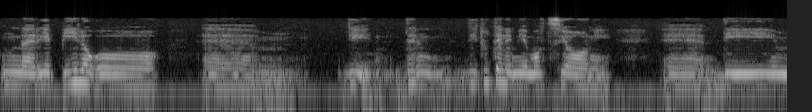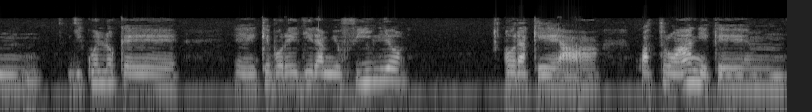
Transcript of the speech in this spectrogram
un riepilogo eh, di, de, di, tutte le mie emozioni, eh, di, di, quello che, eh, che, vorrei dire a mio figlio ora che ha quattro anni e che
